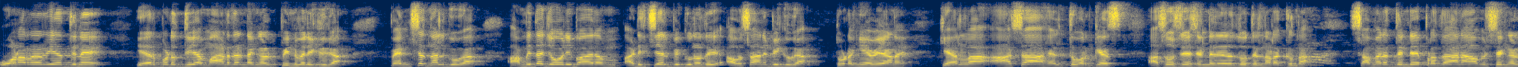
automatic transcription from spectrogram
ഓണറേറിയത്തിന് ഏർപ്പെടുത്തിയ മാനദണ്ഡങ്ങൾ പിൻവലിക്കുക പെൻഷൻ നൽകുക അമിത ജോലിഭാരം അടിച്ചേൽപ്പിക്കുന്നത് അവസാനിപ്പിക്കുക തുടങ്ങിയവയാണ് കേരള ആശാ ഹെൽത്ത് വർക്കേഴ്സ് അസോസിയേഷന്റെ നേതൃത്വത്തിൽ നടക്കുന്ന സമരത്തിന്റെ പ്രധാന ആവശ്യങ്ങൾ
